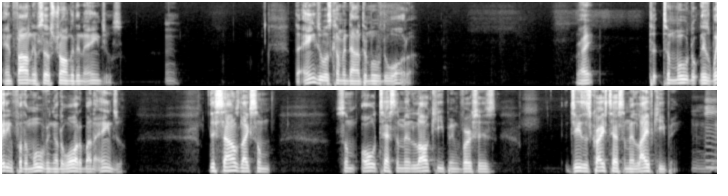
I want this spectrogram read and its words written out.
and found himself stronger than the angels. The angel was coming down to move the water. Right? To to move the, there's waiting for the moving of the water by the angel. This sounds like some some Old Testament law keeping versus Jesus Christ Testament life keeping. Mm-hmm.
